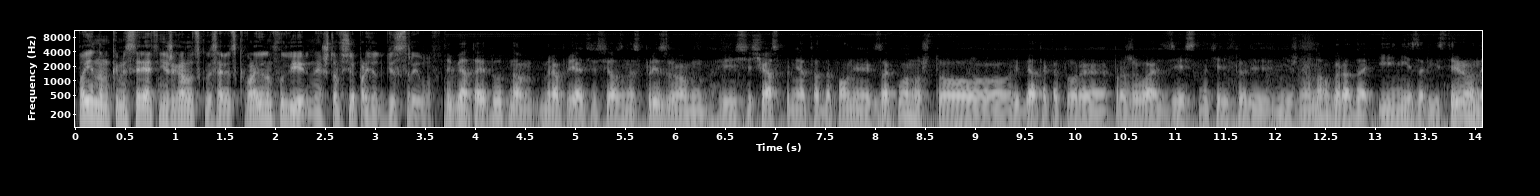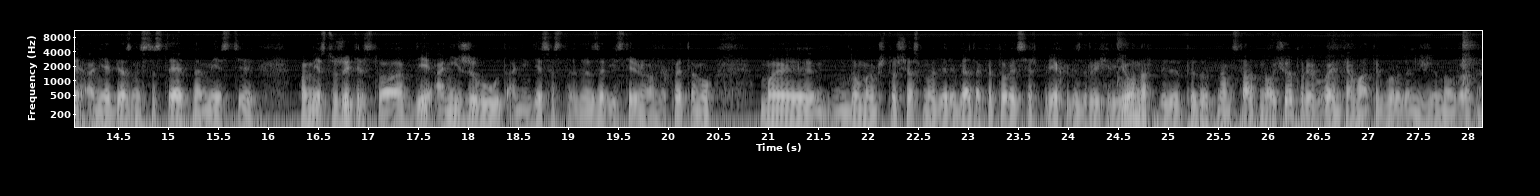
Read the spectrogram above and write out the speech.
В военном комиссариате Нижегородского и Советского районов уверены, что все пройдет без срывов. Ребята идут на мероприятия, связанные с призывом, и сейчас принято дополнение к закону, что ребята, которые проживают здесь на территории Нижнего Новгорода и не зарегистрированы, они обязаны состоять на месте по месту жительства, где они живут, а не где зарегистрированы. Поэтому мы думаем, что сейчас многие ребята, которые сейчас приехали из других регионов, придут, нам станут на учет в военкоматы города Нижнего Новгорода.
